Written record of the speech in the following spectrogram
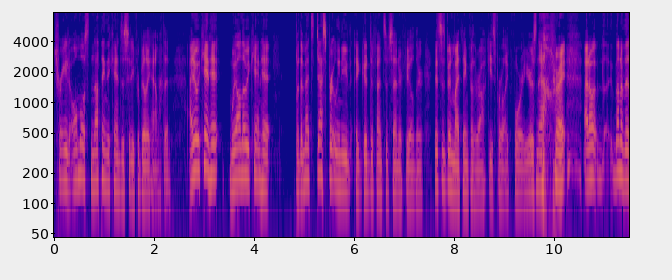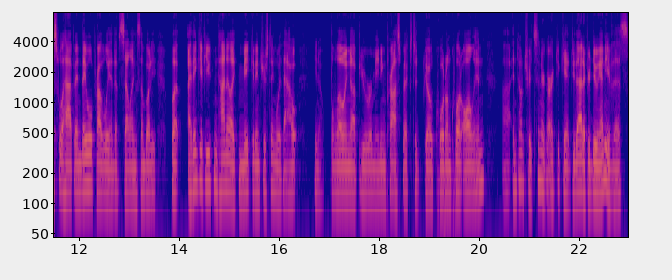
trade almost nothing to Kansas City for Billy Hamilton. I know he can't hit. We all know he can't hit. But the Mets desperately need a good defensive center fielder. This has been my thing for the Rockies for like four years now, right? I don't. None of this will happen. They will probably end up selling somebody. But I think if you can kind of like make it interesting without you know blowing up your remaining prospects to go quote unquote all in, uh, and don't trade Syndergaard. You can't do that if you're doing any of this.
